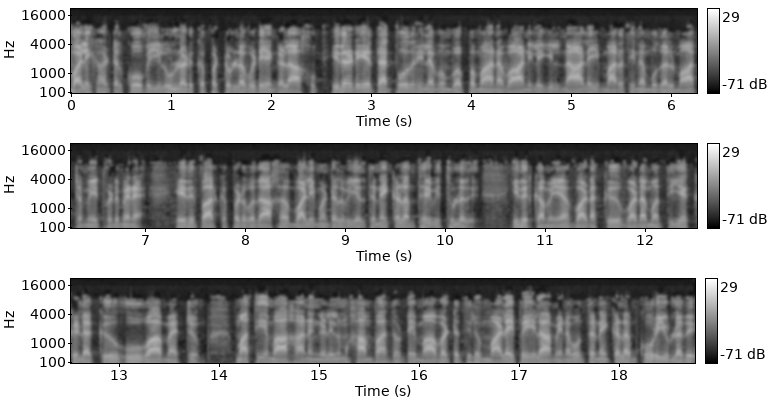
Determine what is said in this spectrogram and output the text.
வழிகாட்டல் கோவையில் உள்ளடக்கப்பட்டுள்ள விடயங்களாகும். இதனிடையே தற்போது நிலவும் வெப்பமான வானிலையில் நாளை மறுதினம் முதல் மாற்றம் ஏற்படும் என எதிர்பார்க்கப்படுவதாக வளிமண்டலவியல் திணைக்களம் தெரிவித்துள்ளது. இதற்கமைய வடக்கு வடமத்திய கிழக்கு ஊவா மற்றும் மத்திய மாகாணங்களிலும் ஹம்பாந்தோட்டை மாவட்டத்திலும் மழை பெய்யலாம் எனவும் திணைக்களம் கூறியுள்ளது.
